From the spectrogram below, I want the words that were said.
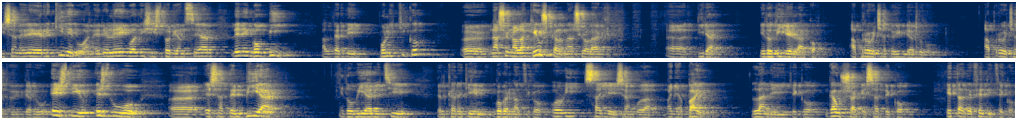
izan ere erkidegoan, ere lehengo aldiz historian zehar, lehenengo bi alderdi politiko, eh, nazionalak, euskal nazionalak eh, dira, edo direlako, aprobetsatu egin behar dugu. Aprobetsatu egin behar dugu. Ez, dio, ez dugu eh, esaten bihar, edo bihar etzi elkarrekin gobernatzeko. Hori zaila izango da, baina bai lan egiteko, gauzak esateko eta defenditzeko.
